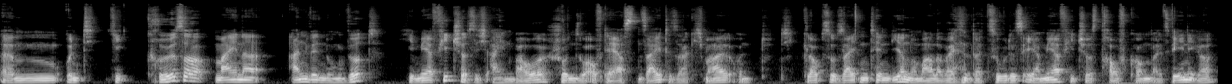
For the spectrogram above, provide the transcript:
Ähm, und je größer meine Anwendung wird, je mehr Features ich einbaue, schon so auf der ersten Seite, sag ich mal, und ich glaube, so Seiten tendieren normalerweise dazu, dass eher mehr Features draufkommen als weniger,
